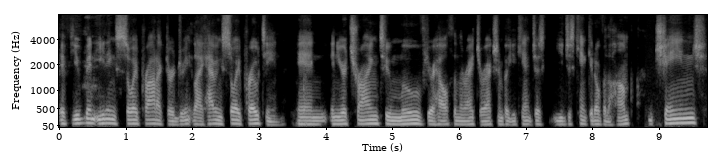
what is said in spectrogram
If you've been eating soy product or drink like having soy protein and and you're trying to move your health in the right direction but you can't just you just can't get over the hump change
